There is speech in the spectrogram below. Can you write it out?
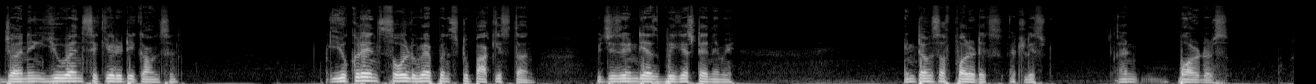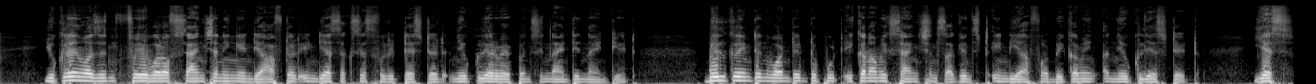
joining UN Security Council. Ukraine sold weapons to Pakistan, which is India's biggest enemy in terms of politics at least and borders. Ukraine was in favor of sanctioning India after India successfully tested nuclear weapons in 1998. Bill Clinton wanted to put economic sanctions against India for becoming a nuclear state. Yes,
